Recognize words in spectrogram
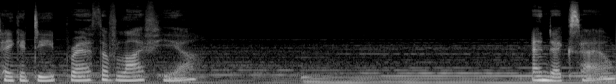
Take a deep breath of life here and exhale.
